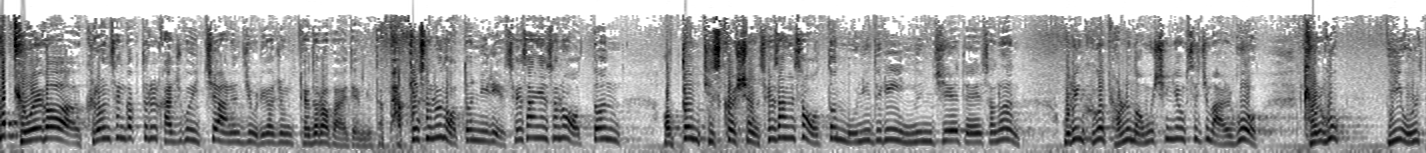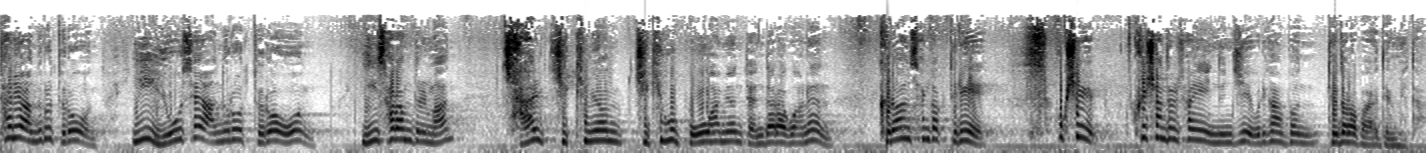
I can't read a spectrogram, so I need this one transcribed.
혹 교회가 그런 생각들을 가지고 있지 않은지 우리가 좀 되돌아봐야 됩니다. 밖에서는 어떤 일이, 세상에서는 어떤, 어떤 discussion, 세상에서 어떤 논의들이 있는지에 대해서는 우린 그거 별로 너무 신경 쓰지 말고 결국 이 울타리 안으로 들어온, 이 요새 안으로 들어온 이 사람들만 잘 지키면, 지키고 보호하면 된다라고 하는 그러한 생각들이 혹시 크리스천들 사이에 있는지 우리가 한번 되돌아봐야 됩니다.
